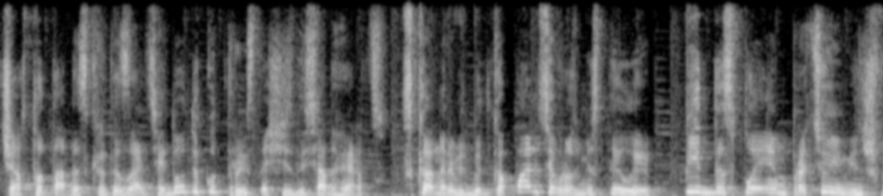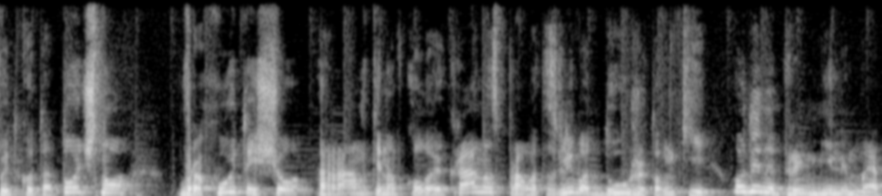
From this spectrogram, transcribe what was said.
Частота дискретизації дотику 360 Гц. Сканер відбитка пальців розмістили під дисплеєм, працює він швидко та точно. Врахуйте, що рамки навколо екрана справа та зліва дуже тонкі 1,3 мм.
